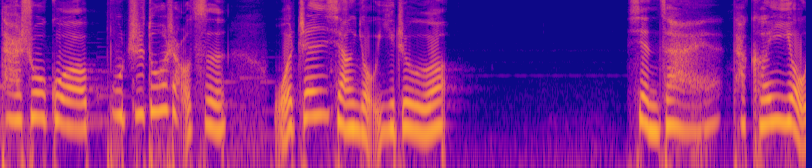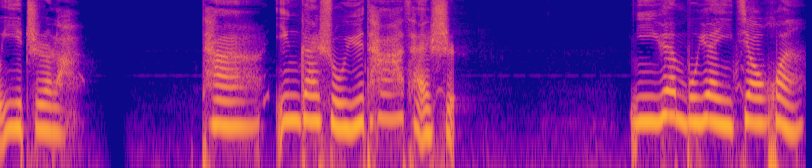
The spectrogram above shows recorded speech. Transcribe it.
她说过不知多少次。”我真想有一只鹅。现在她可以有一只了，它应该属于她才是。你愿不愿意交换？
